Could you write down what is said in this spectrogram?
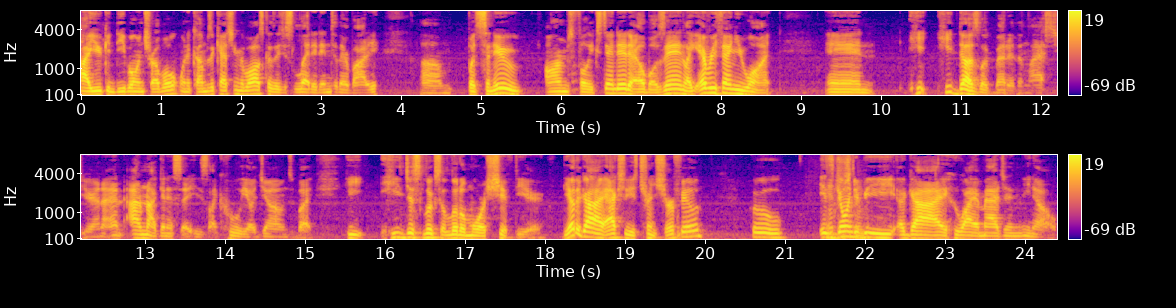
Aiyuk and Deebo in trouble when it comes to catching the balls because they just let it into their body. Um, but Sanu, arms fully extended, elbows in, like everything you want, and he he does look better than last year. And, I, and I'm not gonna say he's like Julio Jones, but he he just looks a little more shiftier. The other guy actually is Trent Sherfield, who is going to be a guy who I imagine you know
